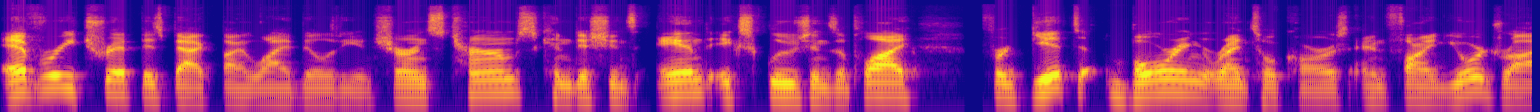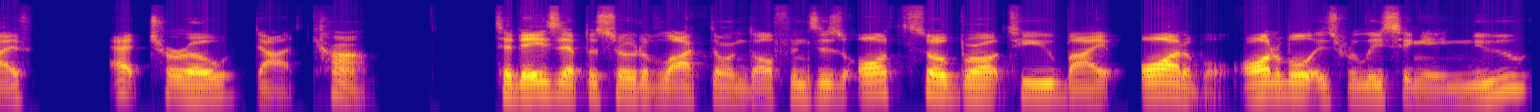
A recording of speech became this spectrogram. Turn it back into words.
Every trip is backed by liability insurance. Terms, conditions, and exclusions apply. Forget boring rental cars and find your drive at Turo.com. Today's episode of Locked On Dolphins is also brought to you by Audible. Audible is releasing a new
